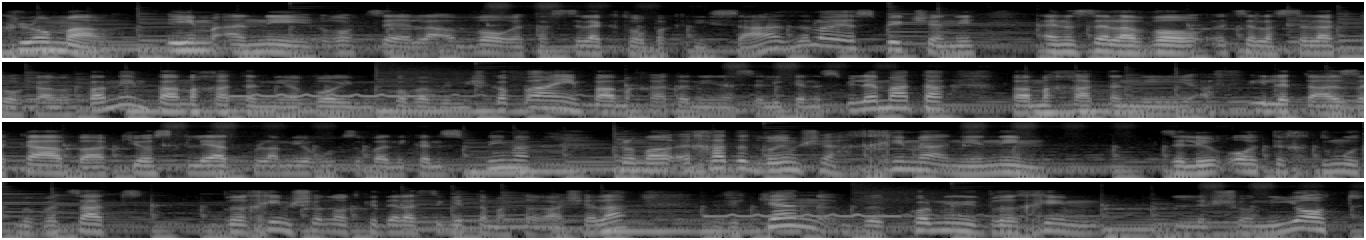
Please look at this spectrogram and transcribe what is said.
כלומר, אם אני רוצה לעבור את הסלקטור בכניסה, זה לא יספיק שאני אנסה לעבור אצל הסלקטור כמה פעמים, פעם אחת אני אבוא עם כובע ומשקפיים, פעם אחת אני אנסה להיכנס מלמטה, פעם אחת אני אפעיל את האזעקה בקיוסק ליד, כולם ירוצו ואני אכנס פנימה. כלומר, אחד הדברים שהכי מעניינים זה לראות איך דמות מבצעת דרכים שונות כדי להשיג את המטרה שלה, וכן, בכל מיני דרכים לשוניות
